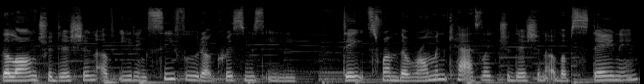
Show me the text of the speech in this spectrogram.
The long tradition of eating seafood on Christmas Eve dates from the Roman Catholic tradition of abstaining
